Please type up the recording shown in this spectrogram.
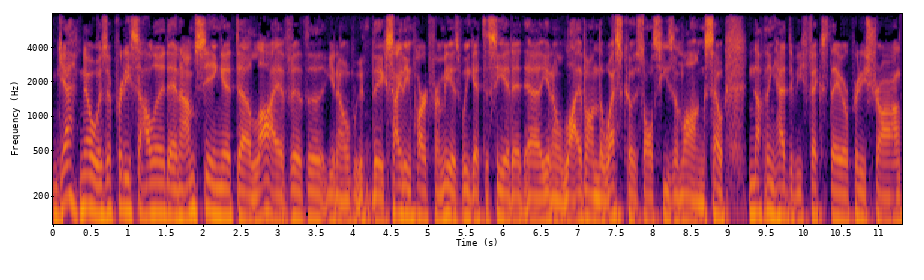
yeah, no, it was a pretty solid, and I'm seeing it uh, live. Uh, the you know the exciting part for me is we get to see it at uh, you know live on the West Coast all season long. So nothing had to be fixed. They were pretty strong.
